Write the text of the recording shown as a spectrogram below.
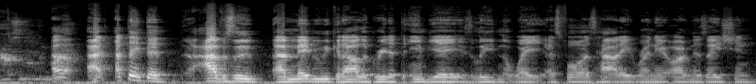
Absolutely right. Uh, I, I think that obviously uh, maybe we could all agree that the NBA is leading the way as far as how they run their organization.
